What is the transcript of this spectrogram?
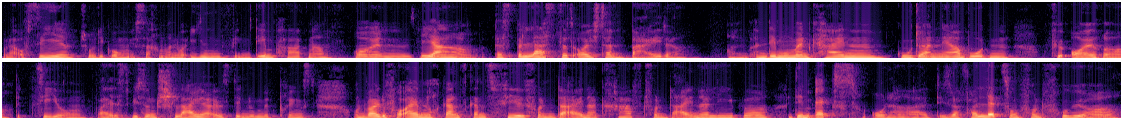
oder auf sie. Entschuldigung, ich sage immer nur ihn wegen dem Partner. Und ja, das belastet euch dann beide. Und in dem Moment kein guter Nährboden für eure Beziehung, weil es wie so ein Schleier ist, den du mitbringst und weil du vor allem noch ganz, ganz viel von deiner Kraft, von deiner Liebe, dem Ex oder dieser Verletzung von früher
